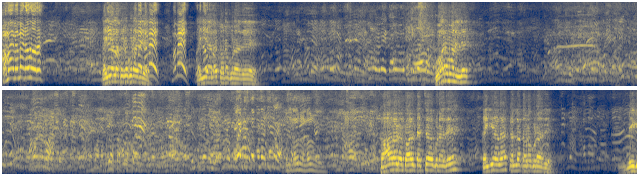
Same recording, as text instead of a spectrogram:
மாமே மாமே நவரு வர. கையால தொடக்கூடாது. மாமே கையால தொடக்கூடாது. ஓரமான இல்ல காலோட கால் டச் ஆகக்கூடாது. கையால கல்ல தொடக்கூடாது. மிக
